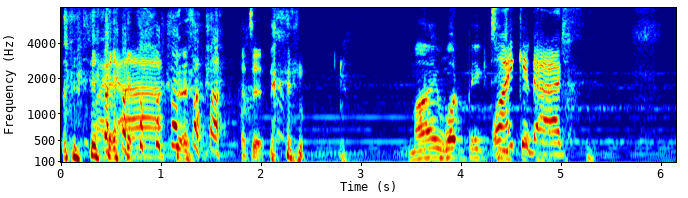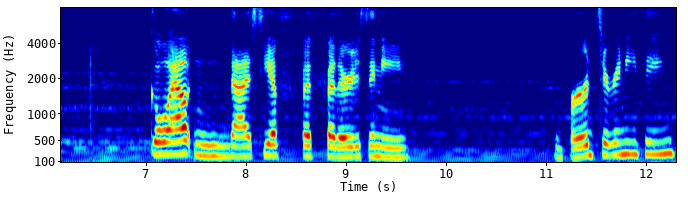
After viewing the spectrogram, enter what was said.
But, uh, That's it. My what big teeth. Well, I it could, uh, had. Go out and uh, see if, if there's any birds or anything.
